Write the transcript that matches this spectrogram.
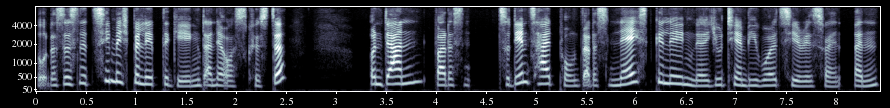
So, das ist eine ziemlich belebte Gegend an der Ostküste. Und dann war das zu dem Zeitpunkt war das nächstgelegene UTMB World Series Rennen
